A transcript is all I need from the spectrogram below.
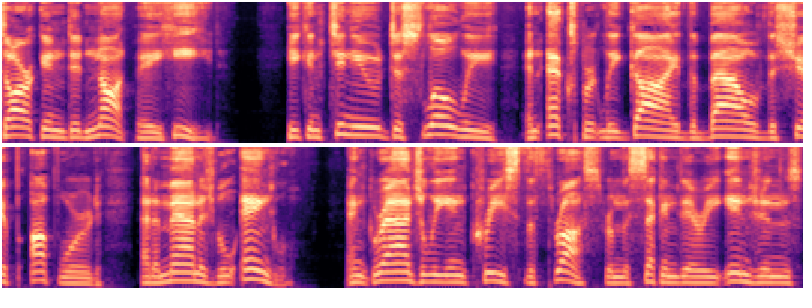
Tarkin did not pay heed. He continued to slowly and expertly guide the bow of the ship upward at a manageable angle, and gradually increase the thrust from the secondary engines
